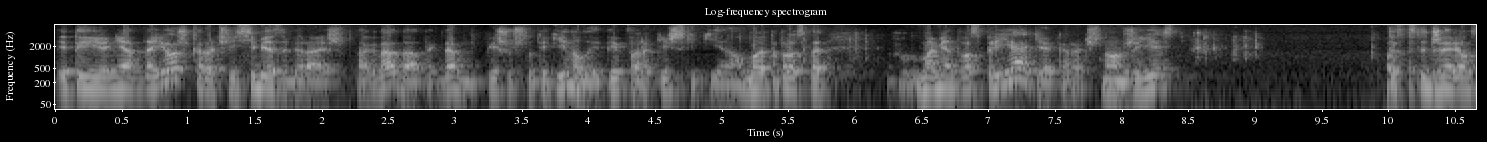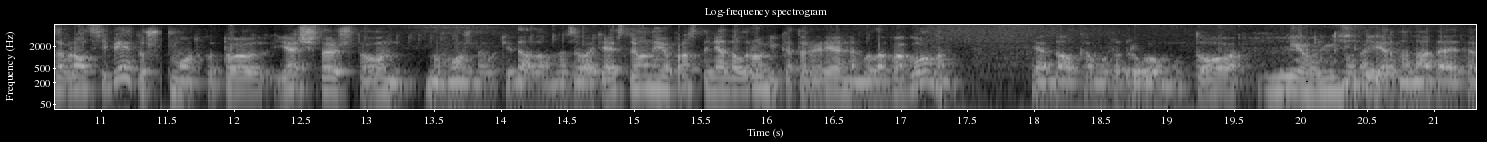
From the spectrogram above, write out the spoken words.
и ты ее не отдаешь, короче, и себе забираешь, тогда да, тогда пишут, что ты кинул, и ты практически кинул. Но это просто момент восприятия, короче, но он же есть. Если Джерри он забрал себе эту шмотку, то я считаю, что он, ну, можно его кидалом называть. А если он ее просто не отдал Роги, который реально был вагоном, и отдал кому-то другому, то, Не, он не ну, наверное, надо это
